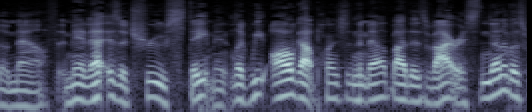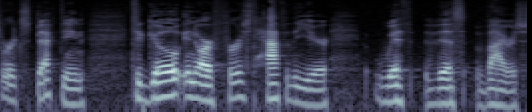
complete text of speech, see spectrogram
the mouth. Man, that is a true statement. Like, we all got punched in the mouth by this virus. None of us were expecting to go into our first half of the year with this virus.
